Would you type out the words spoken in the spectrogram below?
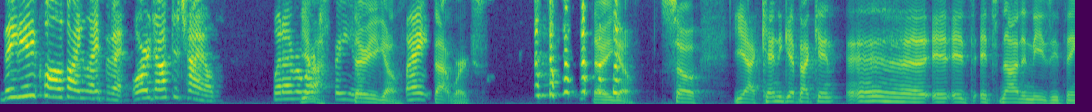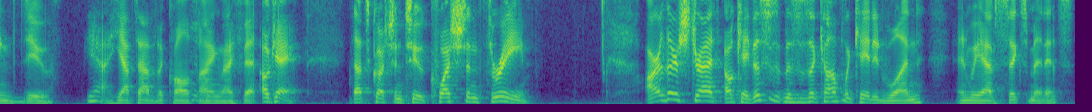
they need a qualifying life event or adopt a child, whatever yeah, works for you. There you go. Right, that works. there you go. So yeah, can you get back in? Uh, it, it, it's not an easy thing to do. Yeah, you have to have the qualifying mm-hmm. life event. Okay, that's question two. Question three. Are there strat? Okay, this is this is a complicated one, and we have six minutes.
